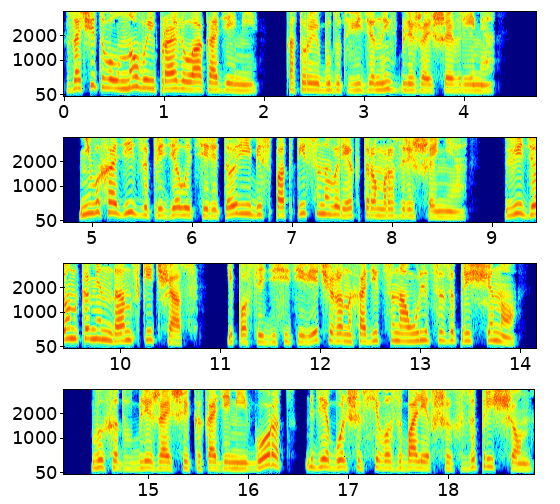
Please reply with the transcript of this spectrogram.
зачитывал новые правила Академии, которые будут введены в ближайшее время. Не выходить за пределы территории без подписанного ректором разрешения. Введен комендантский час, и после десяти вечера находиться на улице запрещено. Выход в ближайший к Академии город, где больше всего заболевших, запрещен.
